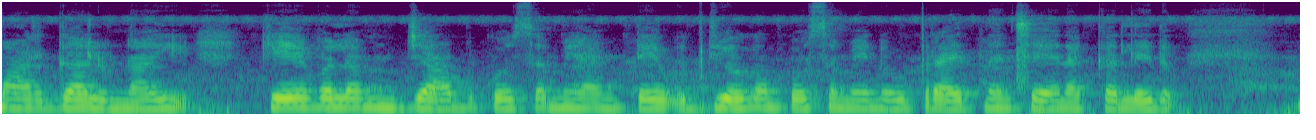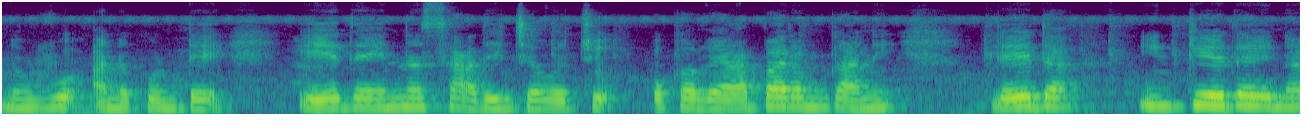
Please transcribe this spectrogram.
మార్గాలు ఉన్నాయి కేవలం జాబ్ కోసమే అంటే ఉద్యోగం కోసమే నువ్వు ప్రయత్నం చేయనక్కర్లేదు. నువ్వు అనుకుంటే ఏదైనా సాధించవచ్చు. ఒక వ్యాపారం కానీ లేదా ఇంకేదైనా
